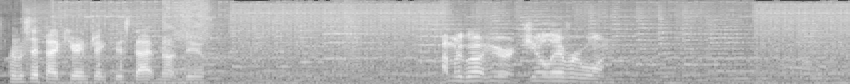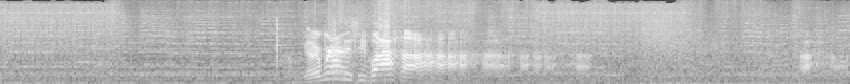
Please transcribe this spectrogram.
I'm gonna sit back here and drink this Diet Mountain Dew. I'm gonna go out here and kill everyone. Gonna ram these people! Ah, ha, ha, ha. Ah.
